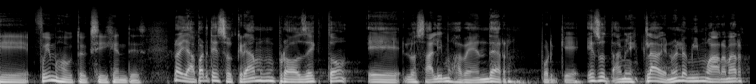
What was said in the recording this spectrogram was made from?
Eh, fuimos autoexigentes. No, y aparte de eso, creamos un proyecto, eh, lo salimos a vender, porque eso también es clave, no es lo mismo armar,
